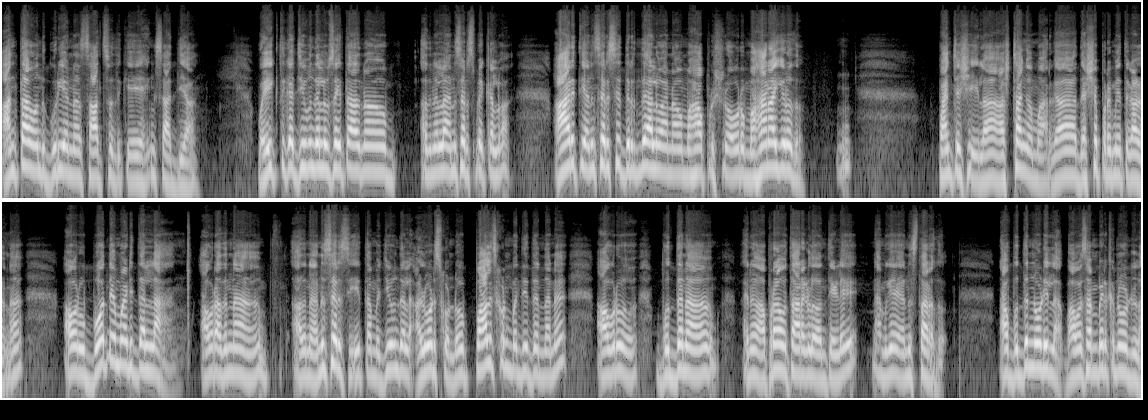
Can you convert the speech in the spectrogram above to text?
ಅಂಥ ಒಂದು ಗುರಿಯನ್ನು ಸಾಧಿಸೋದಕ್ಕೆ ಹೆಂಗೆ ಸಾಧ್ಯ? ವೈಯಕ್ತಿಕ ಜೀವನದಲ್ಲೂ ಸಹಿತ ನಾವು ಅದನ್ನೆಲ್ಲ ಅನುಸರಿಸ್ಬೇಕಲ್ವ? ಆ ರೀತಿ ಅನುಸರಿಸಿದ್ರಿಂದ ಅಲ್ವಾ ನಾವು ಮಹಾಪುರುಷರು ಅವರು ಮಹಾನಾಗಿರೋದು? ಪಂಚಶೀಲ, ಅಷ್ಟಾಂಗ ಮಾರ್ಗ ದಶಪ್ರಮಿತಗಳನ್ನ ಅವರು ಬೋಧನೆ ಮಾಡಿದ್ದಲ್ಲ, ಅವರು ಅದನ್ನು ಅದನ್ನು ಅನುಸರಿಸಿ ತಮ್ಮ ಜೀವನದಲ್ಲಿ ಅಳವಡಿಸ್ಕೊಂಡು ಪಾಲಿಸ್ಕೊಂಡು ಬಂದಿದ್ದರಿಂದನೇ ಅವರು ಬುದ್ಧನ ಏನು ಅಪರಾವತಾರಗಳು ಅಂತೇಳಿ ನಮಗೆ ಅನ್ನಿಸ್ತಾ ಇರೋದು. ನಾವು ಬುದ್ಧನ ನೋಡಿಲ್ಲ ಬಾಬಾ ಸಾಹೇಬ್ ಅಂಬೇಡ್ಕರ್ ನೋಡಿಲ್ಲ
